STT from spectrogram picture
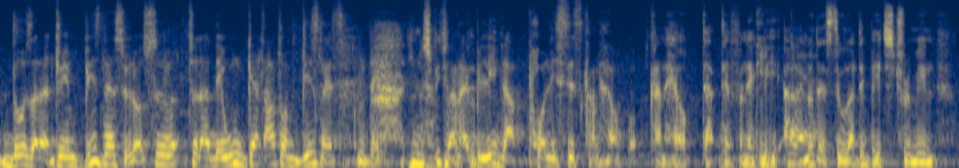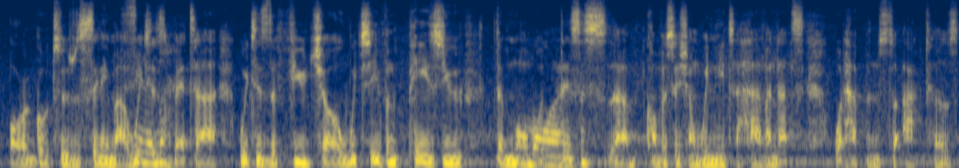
those that are doing business with us so, so that they won't get out of business someday. You know, speaking So, of and I the- believe that policies can help us. can help that definitely I know there's still that debate streaming or go to the cinema, which is better which is the future which even pays you the more, More. but there's this uh, conversation we need to have and that's what happens to actors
